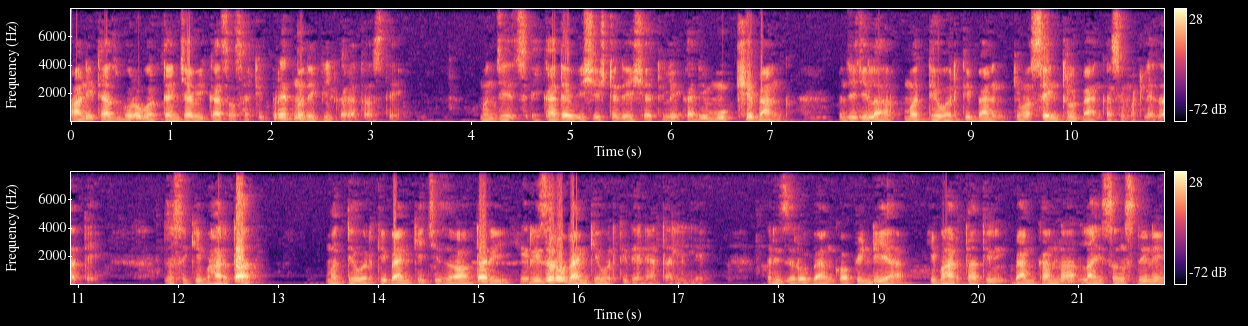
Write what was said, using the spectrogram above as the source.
आणि त्याचबरोबर त्यांच्या विकासासाठी प्रयत्न देखील करत असते. म्हणजेच एखाद्या विशिष्ट देशातील एखादी मुख्य बँक म्हणजे जिला मध्यवर्ती बँक किंवा सेंट्रल बँक असे म्हटले जाते. जसं की भारतात मध्यवर्ती बँकेची जबाबदारी ही रिझर्व्ह बँकेवरती देण्यात आलेली आहे. रिझर्व्ह बँक ऑफ इंडिया ही भारतातील बँकांना लायसन्स देणे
